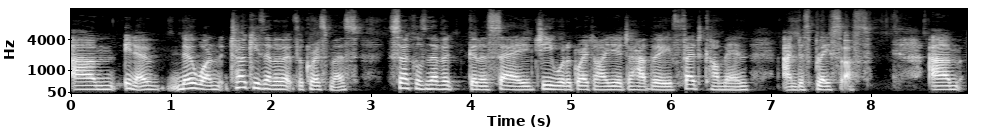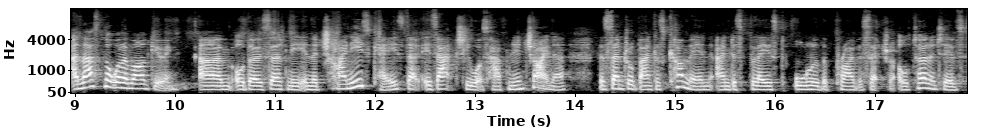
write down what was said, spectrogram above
Um, you know, no one, Turkey's never vote for Christmas. Circle's never going to say, gee, what a great idea to have the Fed come in and displace us. Um, and that's not what I'm arguing. Um, although certainly in the Chinese case, that is actually what's happened in China. The central bank has come in and displaced all of the private sector alternatives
